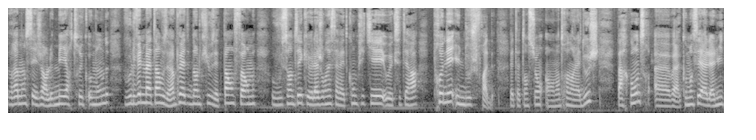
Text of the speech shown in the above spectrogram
Vraiment, c'est genre le meilleur truc au monde. Vous levez le matin, vous avez un peu la tête dans le cul, vous n'êtes pas en forme, ou vous sentez que la journée ça va être compliqué, ou etc. Prenez une douche froide. Faites attention en entrant dans la douche. Par contre, euh, voilà, commencez à la nuit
